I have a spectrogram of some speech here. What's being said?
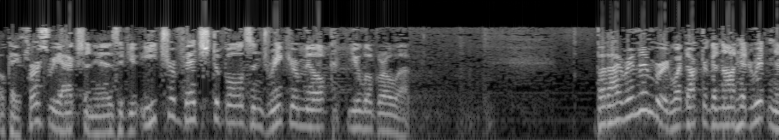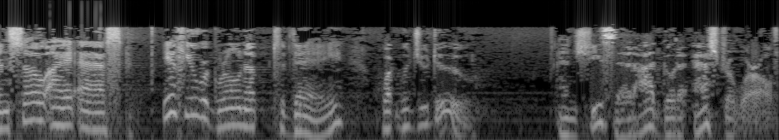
Okay, first reaction is if you eat your vegetables and drink your milk, you will grow up. But I remembered what Dr. Ginott had written, and so I asked, if you were grown up today, what would you do? And she said, I'd go to Astroworld.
